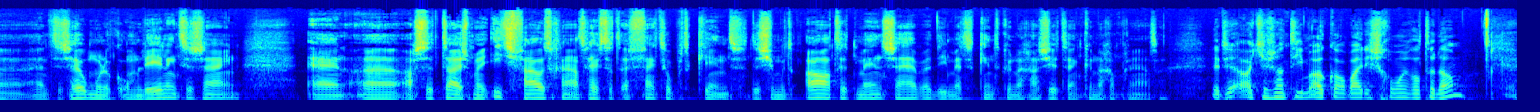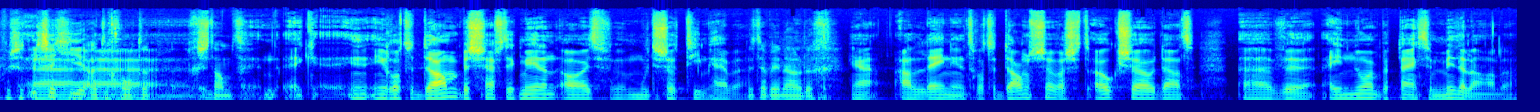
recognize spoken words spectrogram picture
en het is heel moeilijk om leerling te zijn. En uh, als er thuis maar iets fout gaat, heeft dat effect op het kind. Dus je moet altijd mensen hebben die met het kind kunnen gaan zitten en kunnen gaan praten. Had je zo'n team ook al bij die school in Rotterdam? Of is het iets dat je hier uit de grond hebt gestampt? Ik, in, in, Rotterdam besefte ik meer dan ooit, we moeten zo'n team hebben. Dit heb je nodig. Ja, alleen in het Rotterdamse was het ook zo dat uh, we enorm beperkte middelen hadden.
